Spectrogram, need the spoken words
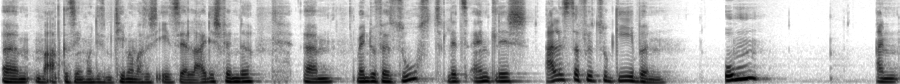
Ähm, mal abgesehen von diesem Thema, was ich eh sehr leidig finde. Ähm, wenn du versuchst, letztendlich alles dafür zu geben, um ein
